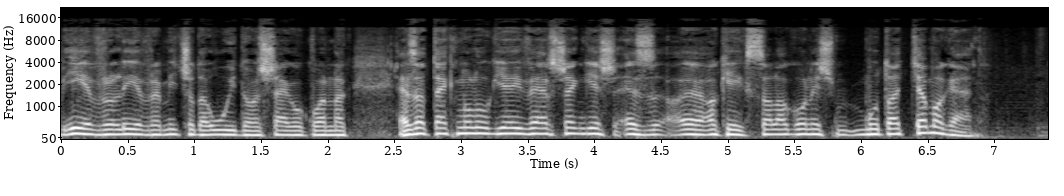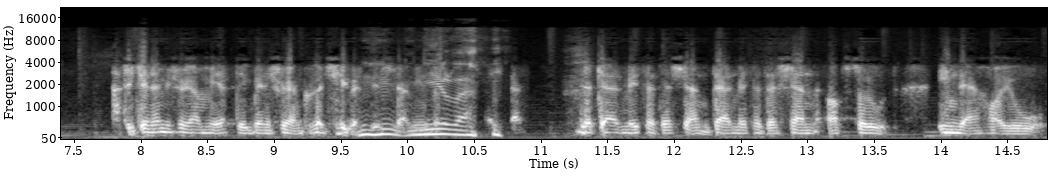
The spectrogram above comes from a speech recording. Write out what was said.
évről évre micsoda újdonságok vannak. Ez a technológiai versengés, ez uh, a kék szalagon is mutatja magát? Hát ugye nem is olyan mértékben és olyan költségvetéssel. Mm, nyilván. De természetesen, természetesen abszolút minden hajó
